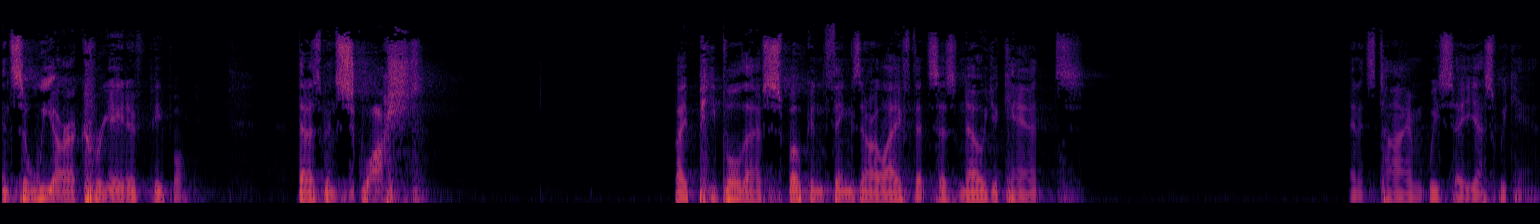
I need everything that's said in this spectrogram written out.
And so we are a creative people that has been squashed by people that have spoken things in our life that says no you can't and it's time we say, yes, we can.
